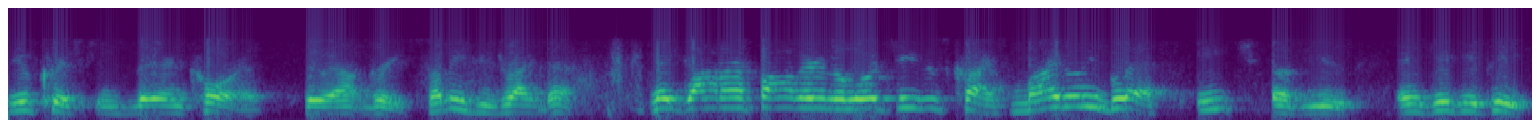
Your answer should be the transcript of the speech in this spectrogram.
you Christians there in Corinth throughout Greece. So that means he's right there. May God our Father and the Lord Jesus Christ mightily bless each of you and give you peace.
